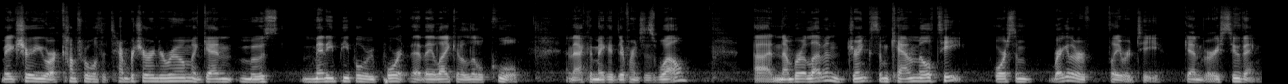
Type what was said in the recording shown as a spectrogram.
make sure you are comfortable with the temperature in your room. Again, most many people report that they like it a little cool, and that can make a difference as well. Uh, number 11, drink some chamomile tea or some regular flavored tea. Again, very soothing.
